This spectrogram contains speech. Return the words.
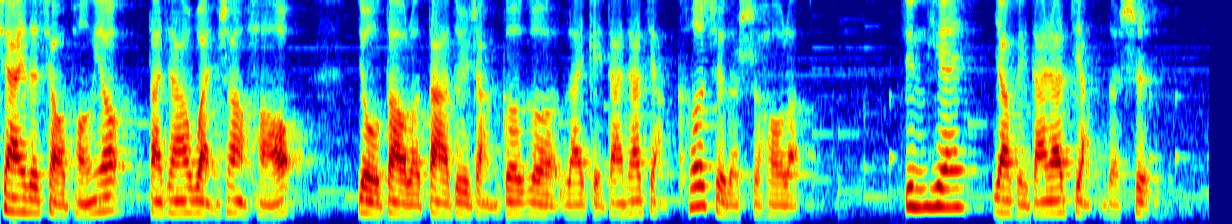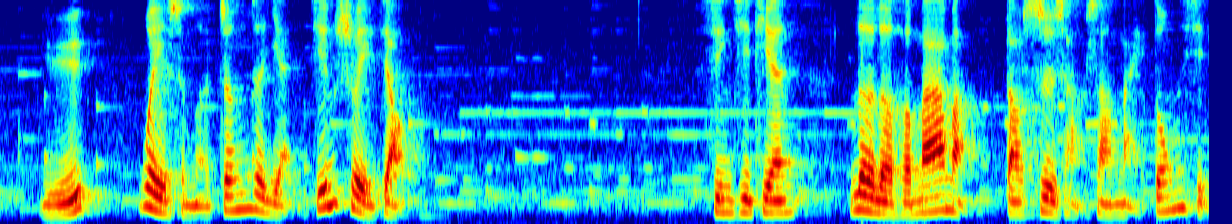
亲爱的小朋友，大家晚上好！又到了大队长哥哥来给大家讲科学的时候了。今天要给大家讲的是，鱼为什么睁着眼睛睡觉？星期天，乐乐和妈妈到市场上买东西。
